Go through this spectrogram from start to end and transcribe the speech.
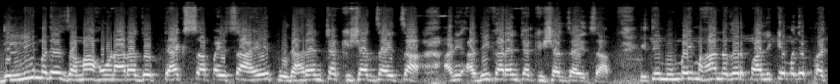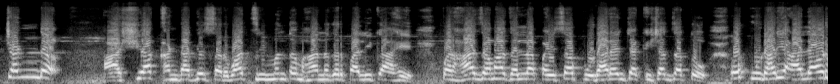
दिल्लीमध्ये जमा होणारा जो टॅक्सचा पैसा आहे पुढाऱ्यांच्या खिशात जायचा आणि अधिकाऱ्यांच्या खिशात जायचा. इथे मुंबई महानगरपालिकेमध्ये प्रचंड आशिया खंडातील सर्वात श्रीमंत महानगरपालिका आहे. पण हा जमा झालेला पैसा पुढाऱ्यांच्या खिशात जातो. व पुढारी आल्यावर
